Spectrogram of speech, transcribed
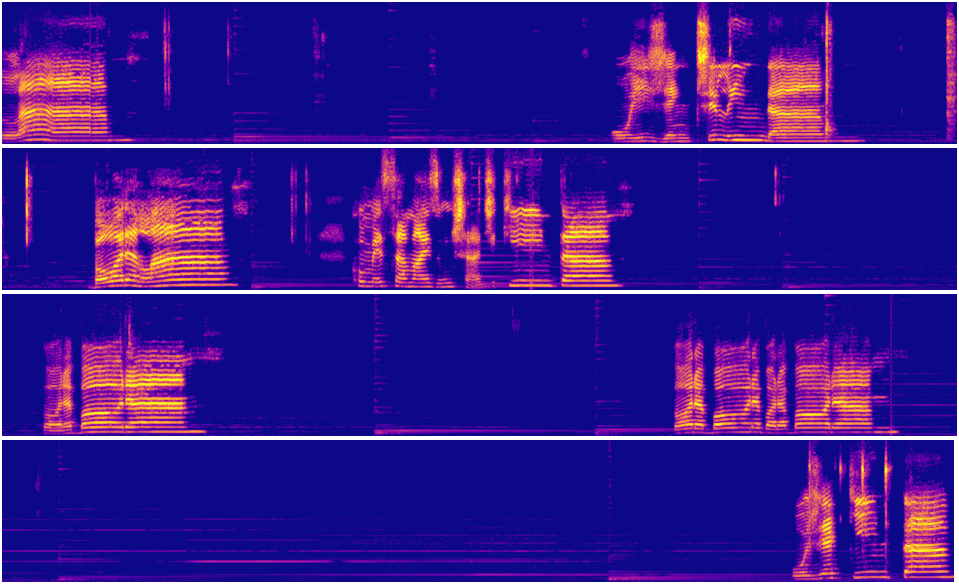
Olá! Oi, gente linda! Bora lá começar mais um chá de quinta. Bora, bora! Bora, bora, bora, bora! Hoje é quinta,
